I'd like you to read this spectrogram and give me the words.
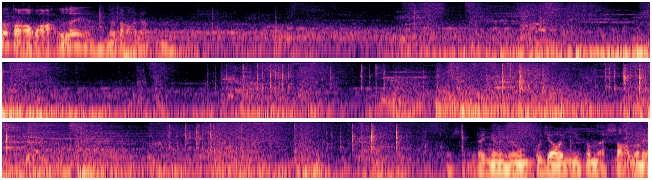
都打完了呀，那咋整？不行，这英雄不交易根本杀不了。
